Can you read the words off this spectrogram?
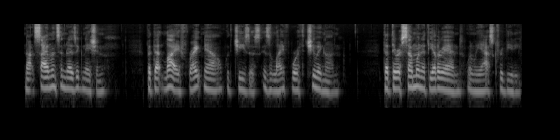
not silence and resignation, but that life right now with Jesus is a life worth chewing on, that there is someone at the other end when we ask for beauty.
